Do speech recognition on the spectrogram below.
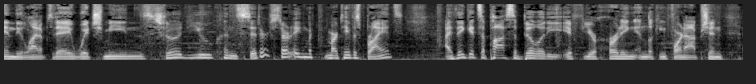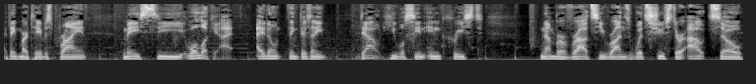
in the lineup today, which means should you consider starting Martavis Bryant? I think it's a possibility if you're hurting and looking for an option. I think Martavis Bryant may see. Well, look, I, I don't think there's any doubt he will see an increased number of routes he runs with Schuster out. So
